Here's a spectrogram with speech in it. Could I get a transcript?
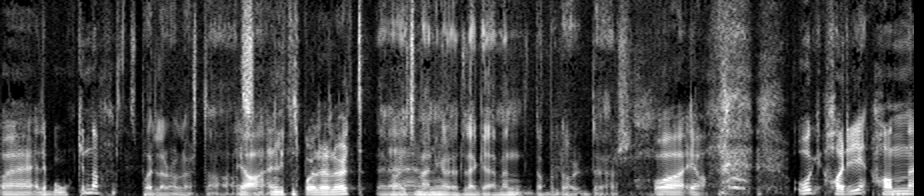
Eh, eller boken, da. Spoiler alert, da. Altså. Ja, en liten spoiler alert. Det var ikke Eh, meninga å ødelegge, men Dumbledore dør. Og ja. Og Harry, han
